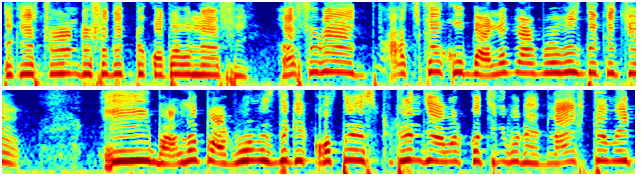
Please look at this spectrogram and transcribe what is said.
দেখে স্টুডেন্টের সাথে একটু কথা বলে আসি। স্টুডেন্ট আজকে খুব ভালো পারফরমেন্স দেখেছ? এই ভালো পারফরমেন্স দেখে কত স্টুডেন্ট যে আমার কোচিং পড়ে নাইস টু মিট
